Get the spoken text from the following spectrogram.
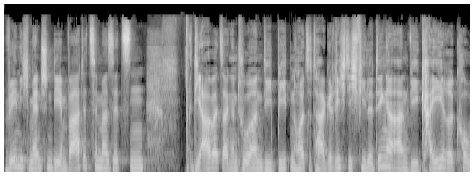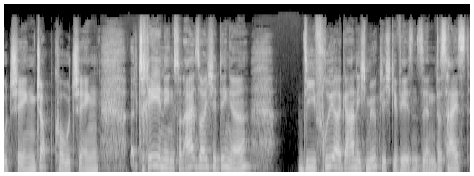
wenig Menschen, die im Wartezimmer sitzen. Die Arbeitsagenturen, die bieten heutzutage richtig viele Dinge an, wie Karrierecoaching, Jobcoaching, Trainings und all solche Dinge die früher gar nicht möglich gewesen sind. Das heißt,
